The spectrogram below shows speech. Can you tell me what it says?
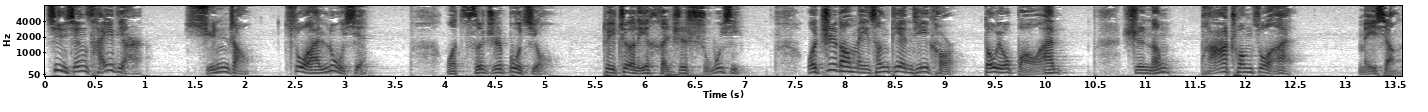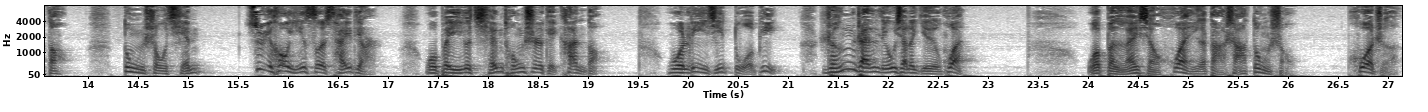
进行踩点寻找作案路线。我辞职不久，对这里很是熟悉。我知道每层电梯口都有保安，只能爬窗作案。没想到动手前最后一次踩点我被一个前同事给看到，我立即躲避，仍然留下了隐患。我本来想换一个大厦动手，或者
